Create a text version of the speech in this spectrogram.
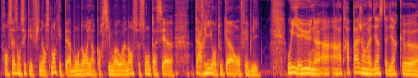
françaises? On sait que les financements qui étaient abondants il y a encore six mois ou un an se sont assez taris, en tout cas ont faibli. Oui, il y a eu une, un, rattrapage, on va dire, c'est-à-dire que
